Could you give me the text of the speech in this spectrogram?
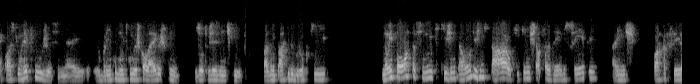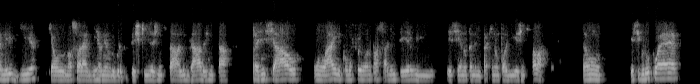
é, quase que um refúgio, assim, né? Eu brinco muito com meus colegas, com os outros residentes que fazem parte do grupo, que não importa, assim, o que, que a gente, aonde a gente está, o que, que a gente está fazendo, sempre a gente, quarta-feira, meio-dia, que é o nosso horário de reunião do grupo de pesquisa, a gente está ligado, a gente está presencial, online, como foi o ano passado inteiro, e esse ano também, para quem não pode ir, a gente está lá. Então, esse grupo é,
